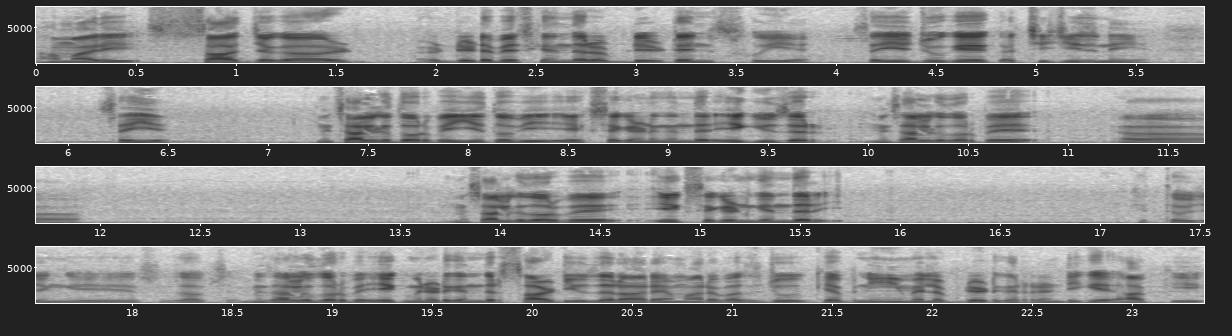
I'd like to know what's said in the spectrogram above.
हमारी सात जगह डेटाबेस के अंदर अपडेटेंस हुई है। सही है जो कि एक अच्छी चीज़ नहीं है। सही है। मिसाल के तौर पे ये तो भी एक सेकंड के अंदर एक यूज़र मिसाल के तौर पे आ, मिसाल के तौर पे एक सेकंड के अंदर कितने हो जाएँगे इस हिसाब से? मिसाल के तौर पे एक मिनट के अंदर साठ यूज़र आ रहे हैं हमारे पास जो कि अपनी ईमेल अपडेट कर रहे हैं ठीक है? आपकी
